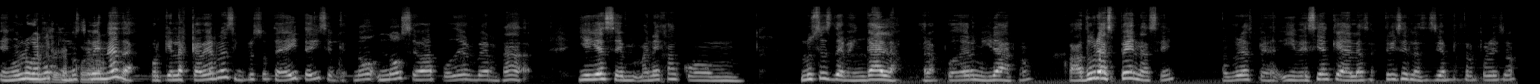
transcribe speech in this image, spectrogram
en un lugar donde no se ve nada, porque las cavernas incluso te, ahí te dicen que no, no se va a poder ver nada, y ellas se manejan con luces de bengala para poder mirar, ¿no? A duras penas, ¿eh? A duras penas. Y decían que a las actrices las hacían pasar por eso,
